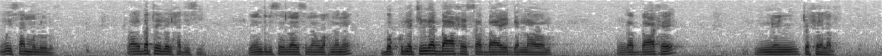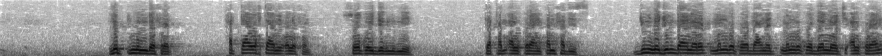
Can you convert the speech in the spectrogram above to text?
muy sàmm loolu. waaye ba tey loolu xadis yi yonent bi sallallahu alayhi wasallam wax na ne bokk na ci nga baaxe sa baay gannaawam nga baaxe ñooñ cofeelam. Lépp lu mu def rek xataa waxtaani olofam soo koy déglu nii te xam alquran xam xadis jumla jum daane rek mën nga koo daane mën nga koo delloo ci alquran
